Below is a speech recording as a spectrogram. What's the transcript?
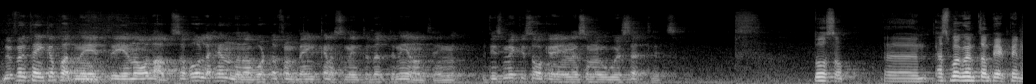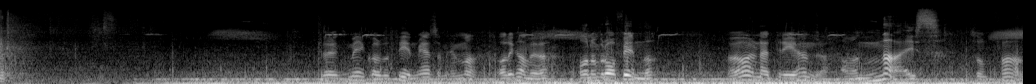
Nu får ni tänka på att ni är ett DNA-labb, så håll händerna borta från bänkarna så ni inte välter ner någonting. Det finns mycket saker här inne som är oersättligt. Då så. Uh, jag ska bara gå och hämta en pekpinne. Ska du inte med och kolla på film ensam hemma? Ja, det kan vi göra. Har någon bra film då? Ja, jag har den här 300. Ja, nice! Som fan.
